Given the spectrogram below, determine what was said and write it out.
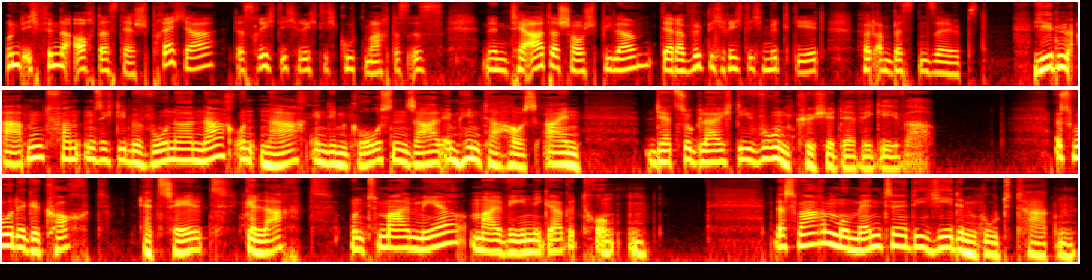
Und ich finde auch, dass der Sprecher das richtig, richtig gut macht. Das ist ein Theaterschauspieler, der da wirklich richtig mitgeht, hört am besten selbst. Jeden Abend fanden sich die Bewohner nach und nach in dem großen Saal im Hinterhaus ein, der zugleich die Wohnküche der WG war. Es wurde gekocht, erzählt, gelacht und mal mehr, mal weniger getrunken. Das waren Momente, die jedem gut taten,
